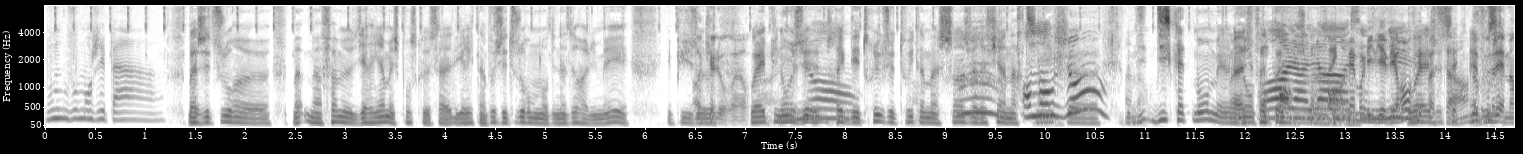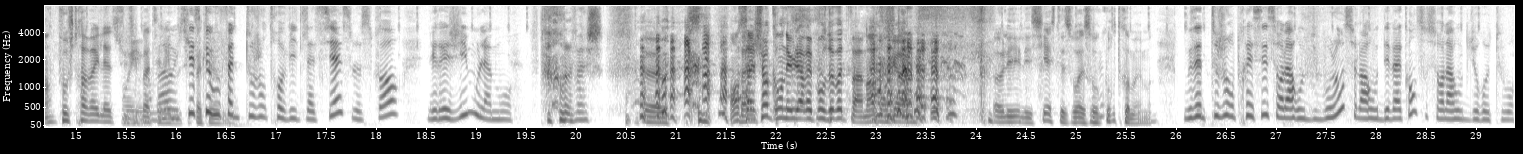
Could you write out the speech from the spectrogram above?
Vous vous mangez pas Bah, j'ai toujours. euh, ma, ma femme ne dit rien, mais je pense que ça l'irrite un peu. J'ai toujours mon ordinateur allumé. Et, et puis je. Oh, quelle horreur. Ouais, et puis non, je, je règle des trucs, je tweete un machin, je vérifie un en article. mangeant euh, di- discrètement, mais Ouais, non, en fait, comprends. pas. Oh là là, même Olivier Véran, Ouais, fait pas ça. hein. Elle vous aime, hein. Faut que je travaille là-dessus, Oui. c'est pas Ah bah terrible. oui. c'est Qu'est-ce que vous faites toujours trop vite La sieste, le sport, les régimes ou l'amour? Oh la vache. Euh, En sachant qu'on a eu la réponse de votre femme. oh, les, les siestes, elles sont, elles sont courtes quand même. hein. Vous êtes toujours pressé sur la route du boulot, sur la route des vacances ou sur la route du retour?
